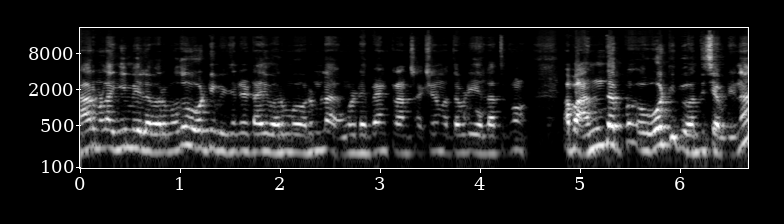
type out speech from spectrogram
நார்மலாக இமெயிலில் வரும்போதும் ஓடிபி ஜென்ரேட் ஆகி வரும் வரும்ல. உங்களுடைய பேங்க் டிரான்சாக்ஷன் மற்றபடி எல்லாத்துக்கும். அப்போ அந்த ஓடிபி வந்துச்சு அப்படின்னா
